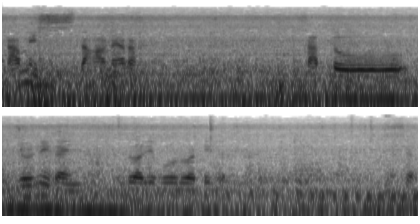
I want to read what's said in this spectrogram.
Kamis, tanggal merah. 1 Juni kayaknya 2023. Siap.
